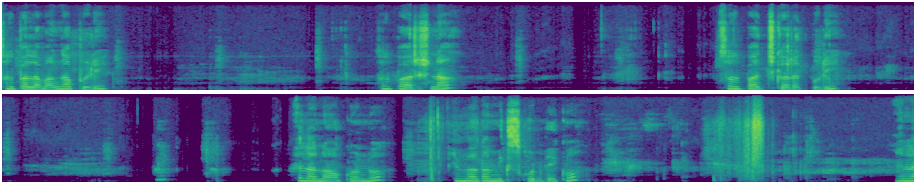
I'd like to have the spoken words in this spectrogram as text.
ಸ್ವಲ್ಪ ಲವಂಗ ಪುಡಿ, ಸ್ವಲ್ಪ ಅರಿಶಿನ ಸ್ವಲ್ಪ ಅಜ್ಖಾರದ ಪುಡಿ, ಎಲ್ಲನೂ ಹಾಕ್ಕೊಂಡು ಇವಾಗ ಮಿಕ್ಸ್ ಕೊಡಬೇಕು. ಎಲ್ಲ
